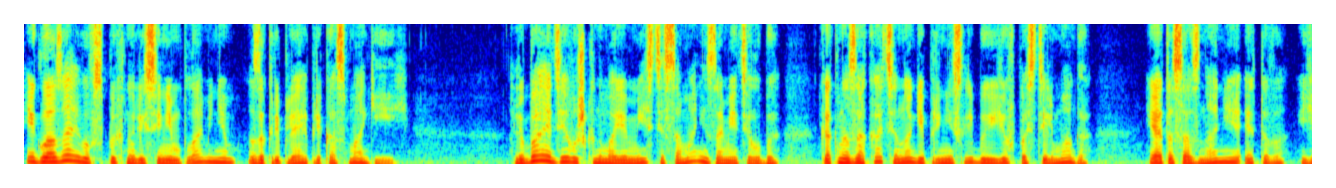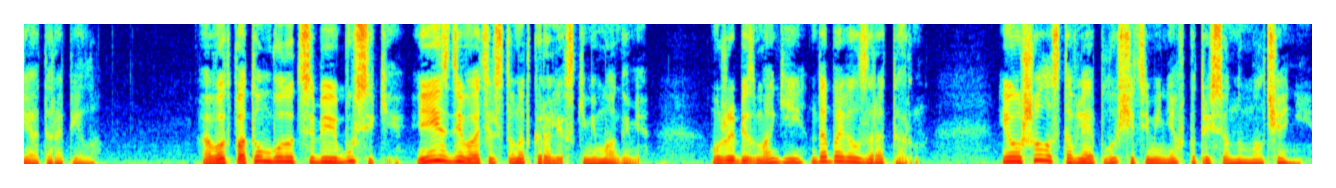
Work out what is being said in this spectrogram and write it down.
И глаза его вспыхнули синим пламенем, закрепляя приказ магией. Любая девушка на моем месте сама не заметила бы, как на закате ноги принесли бы ее в постель мага, и от осознания этого я оторопела. А вот потом будут себе и бусики, и издевательства над королевскими магами уже без магии добавил Заратарн, и ушел, оставляя площадь и меня в потрясенном молчании.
